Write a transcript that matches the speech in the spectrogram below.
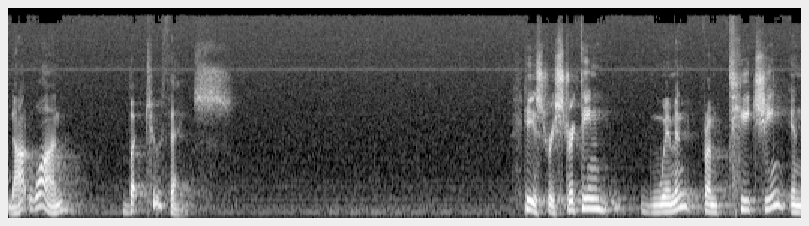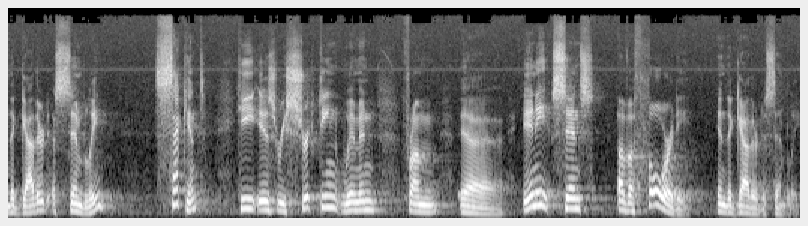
not one, but two things. He's restricting women from teaching in the gathered assembly. Second, he is restricting women from uh, any sense of authority in the gathered assembly.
